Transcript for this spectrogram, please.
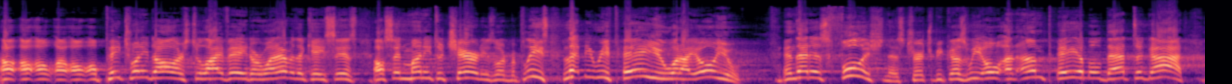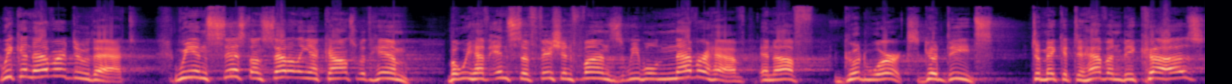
I'll, I'll, I'll, I'll pay $20 to Live Aid or whatever the case is. I'll send money to charities, Lord. But please, let me repay you what I owe you. And that is foolishness, church, because we owe an unpayable debt to God. We can never do that. We insist on settling accounts with Him, but we have insufficient funds. We will never have enough good works, good deeds to make it to heaven because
